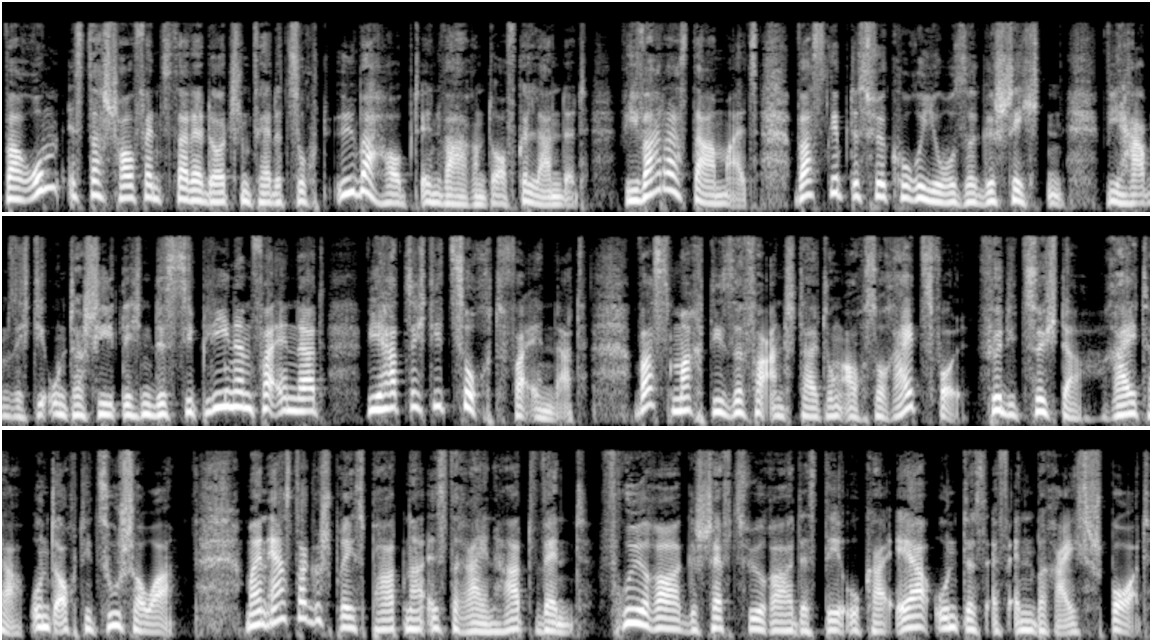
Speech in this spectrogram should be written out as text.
Warum ist das Schaufenster der deutschen Pferdezucht überhaupt in Warendorf gelandet? Wie war das damals? Was gibt es für kuriose Geschichten? Wie haben sich die unterschiedlichen Disziplinen verändert? Wie hat sich die Zucht verändert? Was macht diese Veranstaltung auch so reizvoll für die Züchter, Reiter und auch die Zuschauer? Mein erster Gesprächspartner ist Reinhard Wendt, früherer Geschäftsführer des DOKR und des FN-Bereichs Sport.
